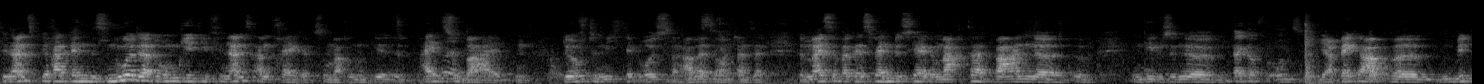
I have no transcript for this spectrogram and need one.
Finanzpirat, wenn es nur darum geht, die Finanzanträge zu machen und wir- beizubehalten, dürfte nicht der größte Arbeitsaufwand sein. Das meiste, was der Sven bisher gemacht hat, waren äh, in dem Sinne Backup für uns. ja, Backup äh, mit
